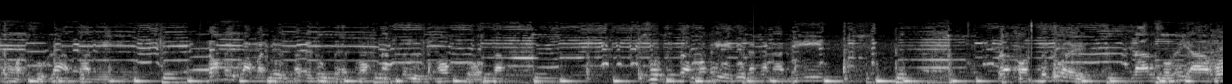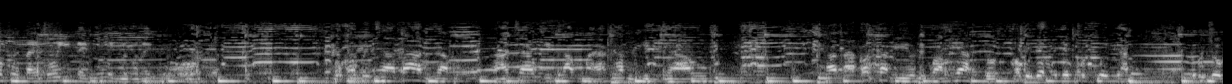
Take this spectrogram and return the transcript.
จังหวัดสุราษฎร์ธานีน้องไม่ความบันเทิงก็ในรูปแบบของหนังตะลุงทอล์กโชว์ครับช่วงที่ปรากฏให้เห็นอยู่ในขณะนี้ปรากฏไปด้วยนางสุริยาพร้อมด้วยนายนุ้ยในเทพและก็ในโขพว กเขาเป็นชาวบ้านครับ หาเช้ากินค่ำหาค่ำกินเช้าฐานะก็ข้านอยู่ในความยากจนเขามีเรื่องอะไรจะพูดคุยกันท่านผู้ชม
